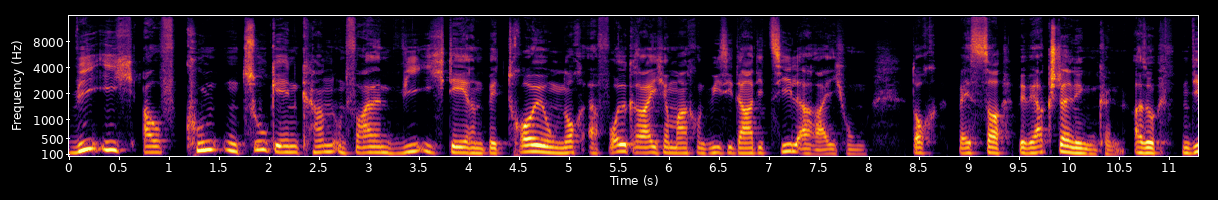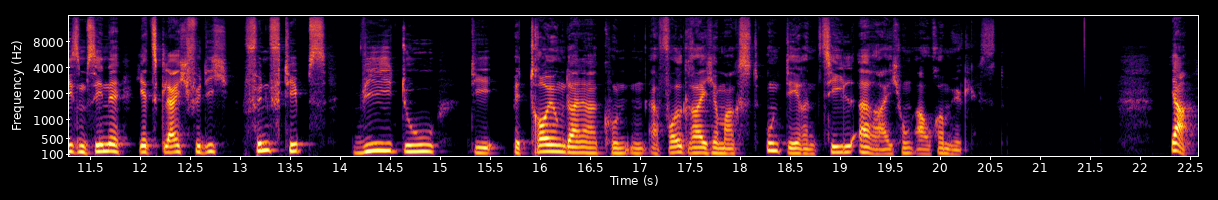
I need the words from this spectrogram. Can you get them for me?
wie ich auf Kunden zugehen kann und vor allem, wie ich deren Betreuung noch erfolgreicher mache und wie sie da die Zielerreichung doch besser bewerkstelligen können. Also in diesem Sinne jetzt gleich für dich fünf Tipps, wie du die Betreuung deiner Kunden erfolgreicher machst und deren Zielerreichung auch ermöglicht. Ja,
